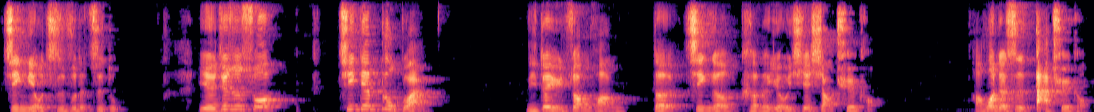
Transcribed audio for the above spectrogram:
金牛支付的制度。也就是说，今天不管你对于装潢，的金额可能有一些小缺口，好，或者是大缺口，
